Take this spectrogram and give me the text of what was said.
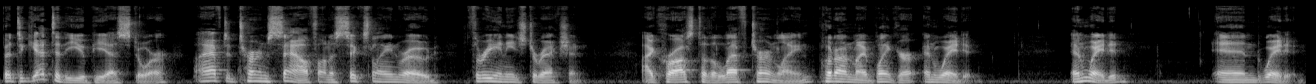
But to get to the UPS store, I have to turn south on a six lane road, three in each direction. I crossed to the left turn lane, put on my blinker, and waited. And waited. And waited.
